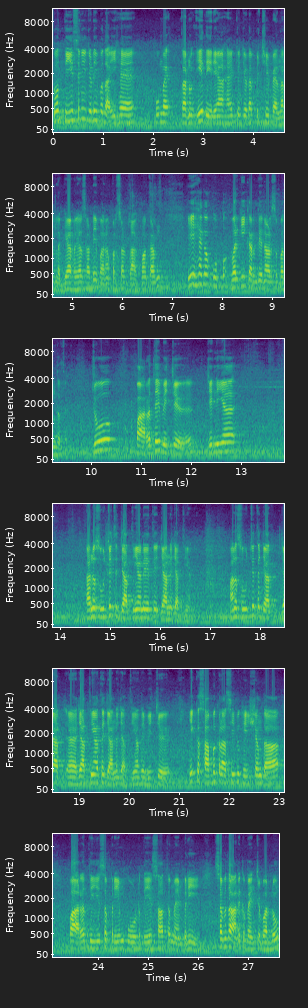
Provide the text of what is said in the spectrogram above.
ਤੋਂ ਤੀਸਰੀ ਜਿਹੜੀ ਵਧਾਈ ਹੈ, ਉਹ ਮੈਂ ਤੁਹਾਨੂੰ ਇਹ ਦੇ ਰਿਹਾ ਹੈ ਕਿ ਜਿਹੜਾ ਪਿੱਛੇ ਬੈਨਰ ਲੱਗਿਆ ਹੋਇਆ 12.5% ਰਾਖਵਾਂਕਰਨ, ਇਹ ਹੈਗਾ ਉਪ ਵਰਗੀਕਰਨ ਦੇ ਨਾਲ ਸੰਬੰਧਿਤ। ਜੋ ਭਾਰਤ ਦੇ ਵਿੱਚ ਜਿੰਨੀਆਂ ਅਨੁਸੂਚਿਤ ਜਾਤੀਆਂ ਨੇ ਤੇ ਜਨਜਾਤੀਆਂ ਨੇ। ਅਨੁਸੂਚਿਤ ਜਾ- ਜਾ- ਅ, ਜਾਤੀਆਂ ਤੇ ਜਨਜਾਤੀਆਂ ਦੇ ਵਿੱਚ ਇੱਕ ਸਬ ਕਲਾਸੀਫਿਕੇਸ਼ਨ ਦਾ ਭਾਰਤ ਦੀ ਸੁਪਰੀਮ ਕੋਰਟ ਦੇ 7 ਮੈਂਬਰੀ ਸੰਵਿਧਾਨਕ ਬੈਂਚ ਵੱਲੋਂ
